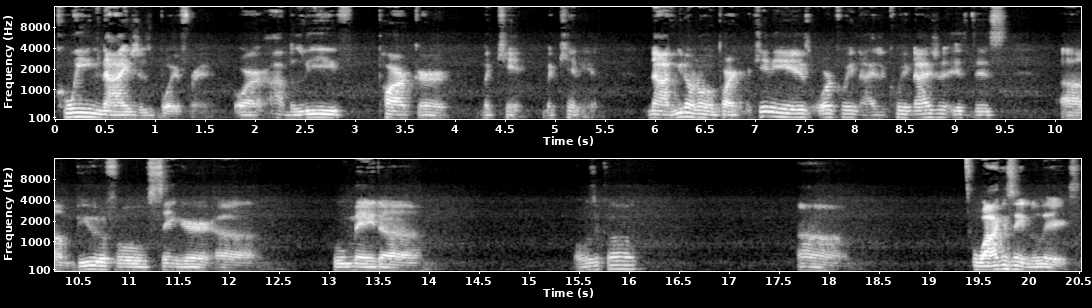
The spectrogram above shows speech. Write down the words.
Queen Naija's boyfriend, or I believe Parker McKin- McKinney. Now, if you don't know who Parker McKinney is or Queen Naija, Queen Naija is this um, beautiful singer uh, who made uh, what was it called? Um, well, I can sing the lyrics.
